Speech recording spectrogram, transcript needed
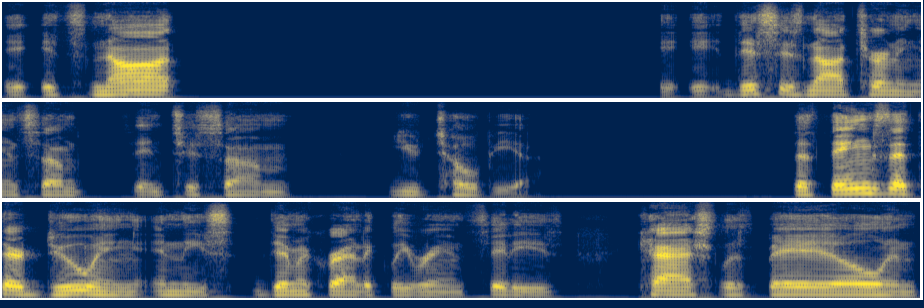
It's not It, this is not turning in some into some utopia. The things that they're doing in these democratically ran cities, cashless bail and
